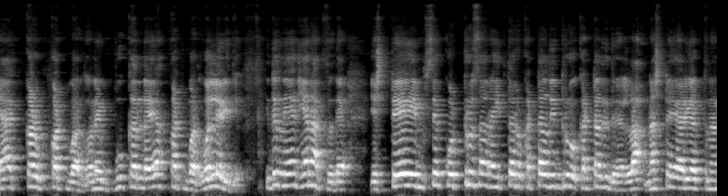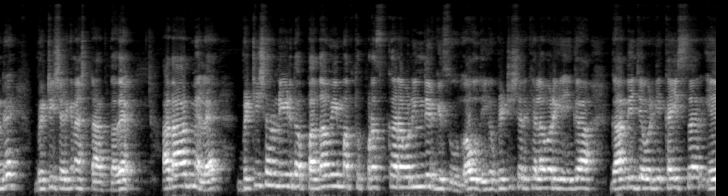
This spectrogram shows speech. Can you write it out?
ಟ್ಯಾಕ್ಸ್ ಕಟ್ಟಬಾರ್ದು ಅಂದ್ರೆ ಭೂಕಂದಾಯ ಕಟ್ಟಬಾರ್ದು ಒಳ್ಳೆ ರೀತಿ. ಇದನ್ನ ಏನ್, ಏನಾಗ್ತದೆ? ಎಷ್ಟೇ ಹಿಂಸೆ ಕೊಟ್ಟರು ಸಹ ರೈತರು ಕಟ್ಟದಿದ್ರು ಕಟ್ಟದಿದ್ರೆ ನಷ್ಟ ಯಾರಿಗೆ ಆಗ್ತದೆ ಅಂದ್ರೆ ಬ್ರಿಟಿಷರಿಗೆ ನಷ್ಟ ಆಗ್ತದೆ. ಅದಾದ್ಮೇಲೆ ಬ್ರಿಟಿಷರು ನೀಡಿದ ಪದವಿ ಮತ್ತು ಪುರಸ್ಕಾರವನ್ನು ಹಿಂದಿರುಗಿಸುವುದು. ಹೌದು, ಈಗ ಬ್ರಿಟಿಷರು ಕೆಲವರಿಗೆ ಈಗ ಗಾಂಧೀಜಿ ಅವರಿಗೆ ಕೈಸರ್ ಎ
